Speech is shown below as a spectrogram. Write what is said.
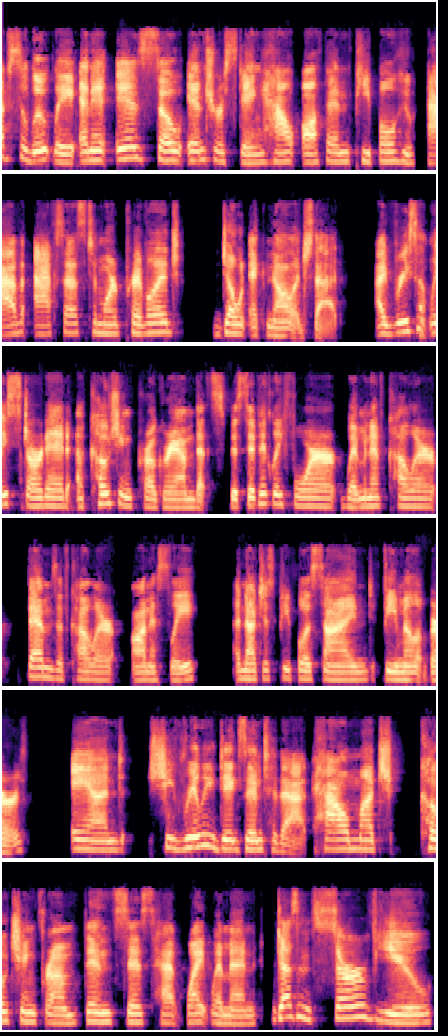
Absolutely. And it is so interesting how often people who have access to more privilege don't acknowledge that. I recently started a coaching program that's specifically for women of color, femmes of color, honestly, and not just people assigned female at birth. And she really digs into that, how much coaching from thin cis het white women doesn't serve you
